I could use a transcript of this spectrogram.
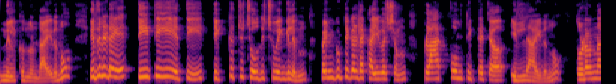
നിൽക്കുന്നുണ്ടായിരുന്നു. ഇതിനിടെ ടി ടി എ എത്തി ടിക്കറ്റ് ചോദിച്ചുവെങ്കിലും പെൺകുട്ടികളുടെ കൈവശം പ്ലാറ്റ്ഫോം ടിക്കറ്റ് ഇല്ലായിരുന്നു. തുടർന്ന്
